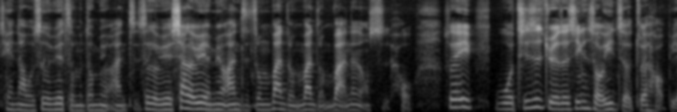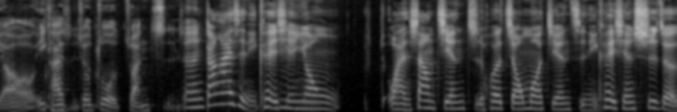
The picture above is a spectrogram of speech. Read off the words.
天哪，我这个月怎么都没有案子，这个月下个月也没有案子，怎么办？怎么办？怎么办？那种时候，所以我其实觉得新手译者最好不要一开始就做专职，嗯，刚开始你可以。先用晚上兼职或者周末兼职，你可以先试着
